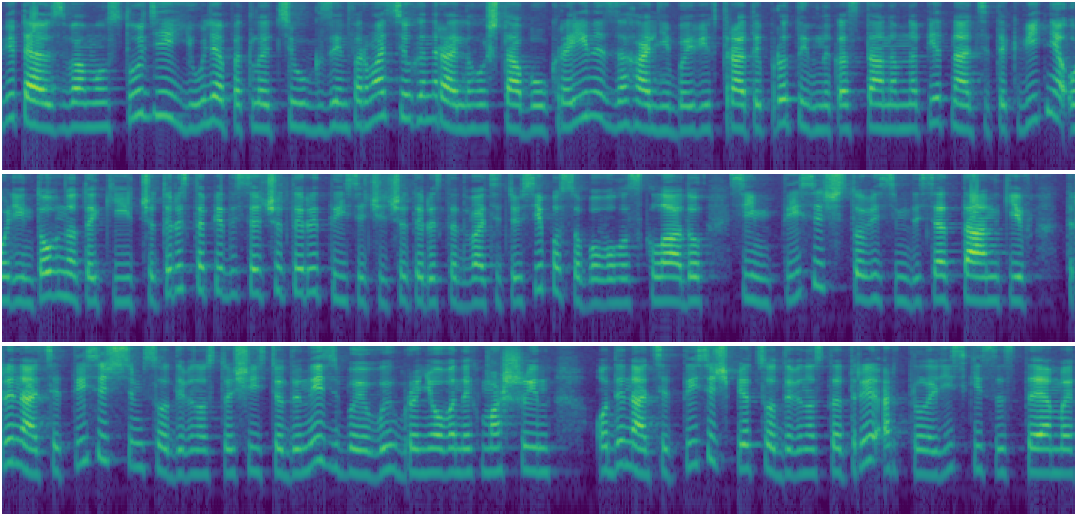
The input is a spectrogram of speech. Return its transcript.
Вітаю з вами у студії Юлія Петлацюк. За інформацією Генерального штабу України, загальні бойові втрати противника станом на 15 квітня орієнтовно такі: 454 тисячі 420 осіб особового складу, 7 тисяч 180 танків, 13 тисяч 796 одиниць бойових броньованих машин, 11 тисяч 593 артилерійські системи,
